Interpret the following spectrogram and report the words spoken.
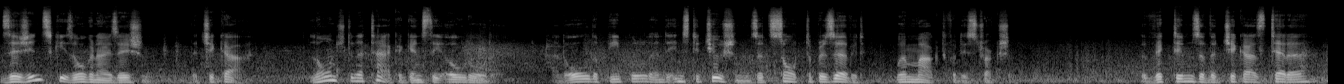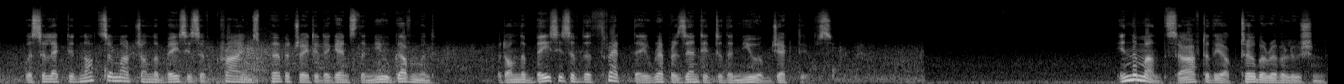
Dzerzhinsky's organization, the Cheka, launched an attack against the old order, and all the people and institutions that sought to preserve it were marked for destruction. The victims of the Cheka's terror were selected not so much on the basis of crimes perpetrated against the new government, but on the basis of the threat they represented to the new objectives. In the months after the October Revolution,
